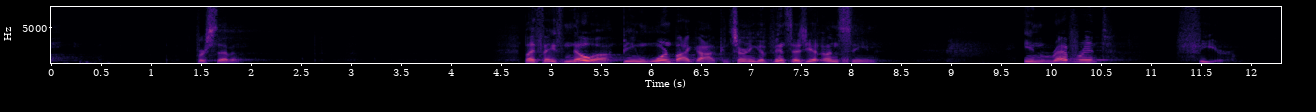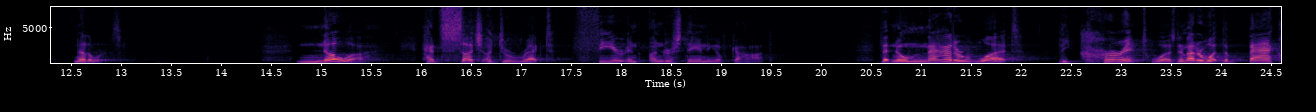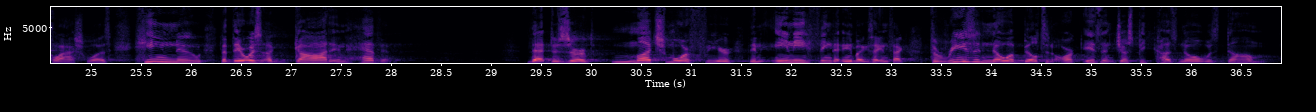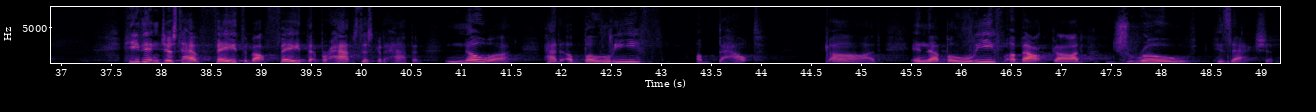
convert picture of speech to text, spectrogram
verse 7. By faith, Noah, being warned by God concerning events as yet unseen, in reverent fear. In other words, Noah had such a direct fear and understanding of God that no matter what the current was, no matter what the backlash was, he knew that there was a God in heaven that deserved much more fear than anything that anybody could say. In fact, the reason Noah built an ark isn't just because Noah was dumb. He didn't just have faith about faith that perhaps this could happen. Noah had a belief about God, and that belief about God drove his action.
